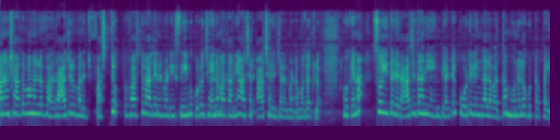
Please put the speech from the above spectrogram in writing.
మనం శాతవాహనలో రాజులు మన ఫస్ట్ ఫస్ట్ రాజు అయినటువంటి శ్రీముకుడు జైన మతాన్ని ఆచరించారనమాట మొదట్లో. ఓకేనా? సో ఇతడి రాజధాని ఏంటి అంటే కోటిలింగాల వద్ద మునలగుట్టపై.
